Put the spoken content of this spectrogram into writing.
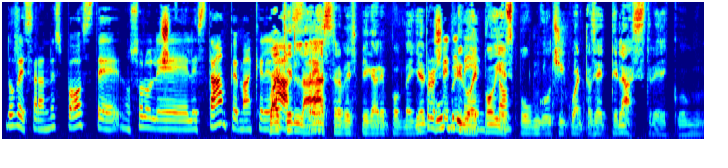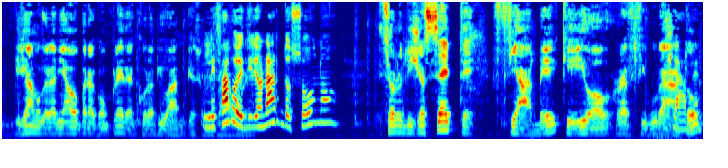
dove saranno esposte non solo le, le stampe ma anche le Qualche lastre. lastra per spiegare un po' meglio Il al pubblico e poi espongo 57 lastre, ecco. diciamo che la mia opera completa è ancora più ampia. sulle Le favole di Leonardo sono Sono 17 fiabe che io ho raffigurato, Fiabe,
